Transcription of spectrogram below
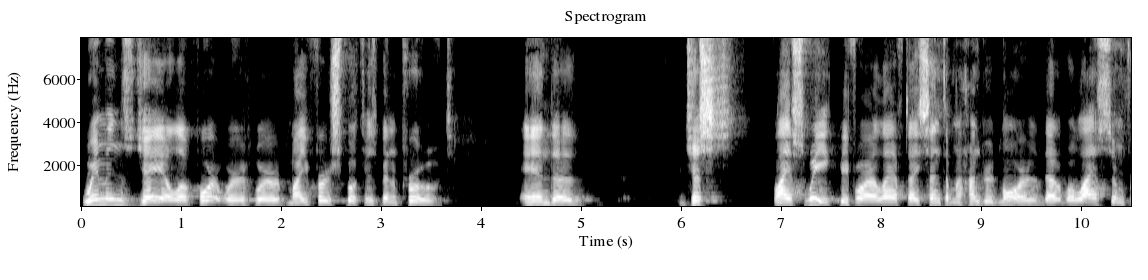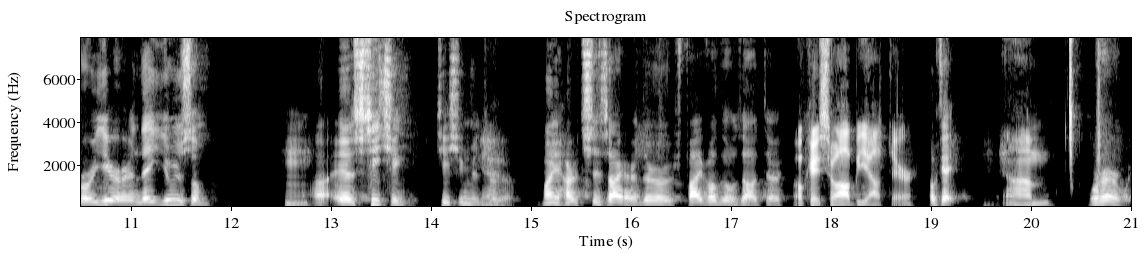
women's jail of Fort Worth, where my first book has been approved. And uh, just last week, before I left, I sent them 100 more that will last them for a year, and they use them Hmm. uh, as teaching, teaching material. My heart's desire. There are five of those out there. Okay, so I'll be out there. Okay, Um, where are we?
